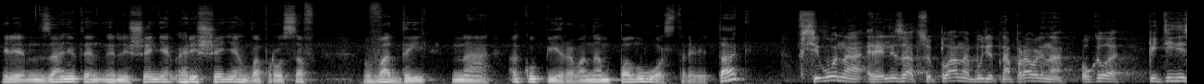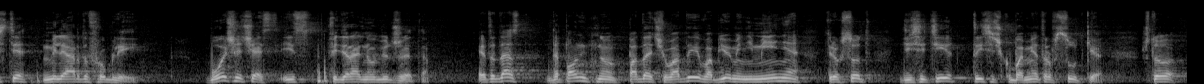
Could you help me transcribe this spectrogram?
или заняты решением, решением вопросов воды на оккупированном полуострове. Так? Всего на реализацию плана будет направлено около 50 миллиардов рублей. Большая часть из федерального бюджета – это даст дополнительную подачу воды в объеме не менее 310 тысяч кубометров в сутки, что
